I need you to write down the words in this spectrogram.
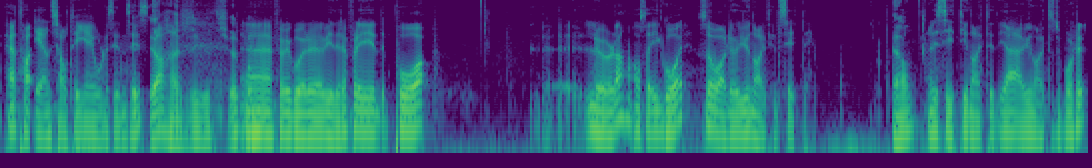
Kan jeg ta én kjapp ting jeg gjorde siden sist? Ja, herregud, kjør på. eh, før vi går videre. Fordi på eh, lørdag, altså i går, så var det jo United City. Ja. Eller City United. Jeg er United-supporter.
